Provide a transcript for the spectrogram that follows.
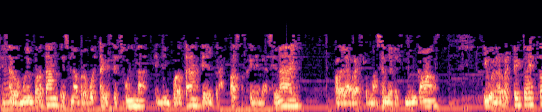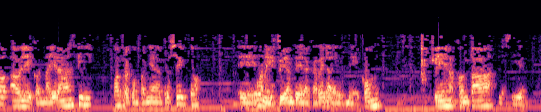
Es algo muy importante, es una propuesta que se funda en la importancia del traspaso generacional para la reformación del Nunca Más. Y bueno, respecto a esto, hablé con Nayera Mancini, otra compañera de proyecto, eh, bueno, y estudiante de la carrera de, de COMU, que nos contaba lo siguiente.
